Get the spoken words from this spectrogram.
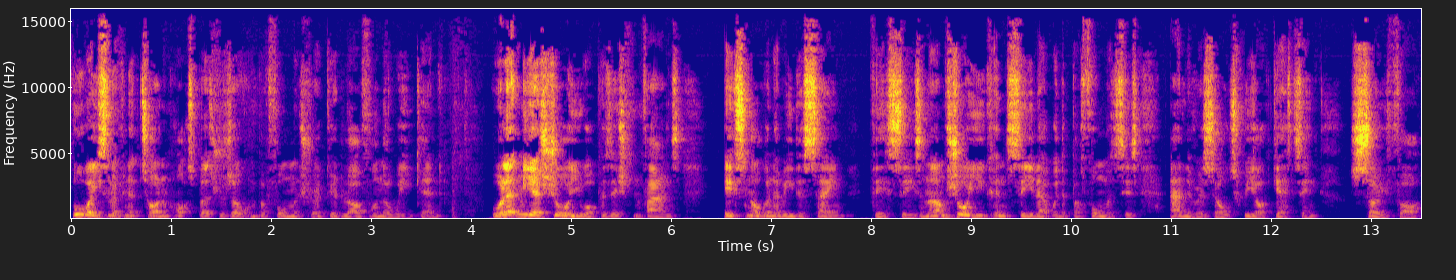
always looking at Tottenham Hotspur's result and performance for a good laugh on the weekend. Well, let me assure you, opposition fans, it's not going to be the same this season. I'm sure you can see that with the performances and the results we are getting so far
